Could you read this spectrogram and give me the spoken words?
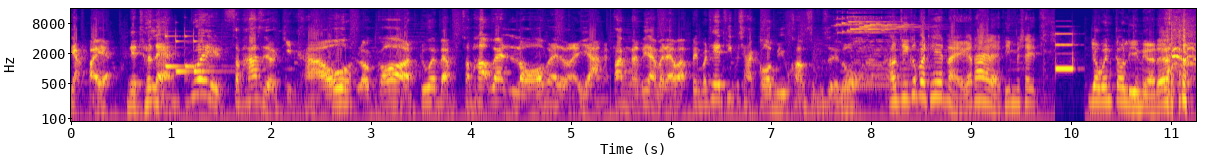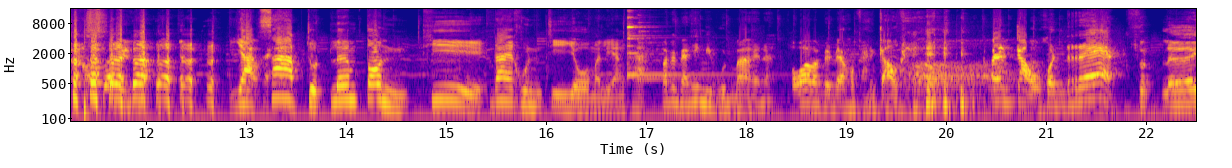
อยากไปอะเนเธอร์แลนด์ด้วยสภาพเศรษฐกิจเขาแล้วก็ด้วยแบบสภาพแวดล้อมอะไรหลายๆอย่างอะตามงานวิจัยมาแล้วอะเป็นประเทศที่ประชากรมีความสูงที่สุดในโลก เอาจริงก็ประเทศไหนก็ได้แหละที่ไม่ใช่ ยกเว้นเกาหลีเหนือด้วย อยากทราบจุดเริ่มต้นที่ได้คุณจีโยมาเลี้ยงค่ะ มันเป็นแมวที่มีบุญมากเลยนะ เพราะว่ามันเป็นแมวของแฟนเก่า แฟนเก่าคนแรกสุดเลย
